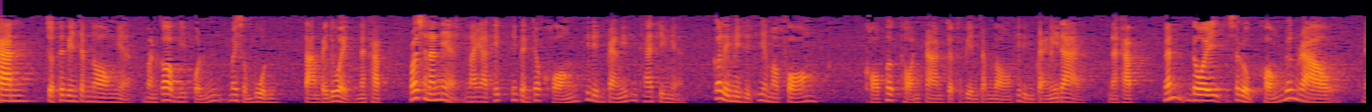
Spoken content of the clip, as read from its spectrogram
การจดทะเบียนจำนองเนี่ยมันก็มีผลไม่สมบูรณ์ตามไปด้วยนะครับ เพราะฉะนั้นเนี่ยนายอาทิตย์ที่เป็นเจ้าของที่ดินแปลงนี้ที่แท้จริงเนี่ยก็เลยมีสิทธิ์ที่จะมาฟ้องขอเพิกถอนการจดทะเบียนจำนองที่ดินแปลงนี้ได้นะครับงั้นโดยสรุปของเรื่องราว ใน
